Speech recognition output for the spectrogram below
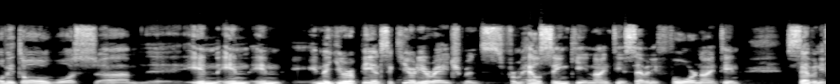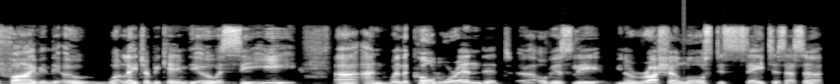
of it all was um, in in in in the European security arrangements from Helsinki in 1974, 1975 in the O, what later became the OSCE. Uh, and when the Cold War ended, uh, obviously, you know, Russia lost its status as a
